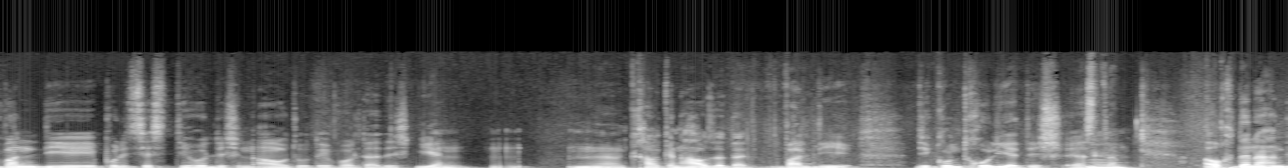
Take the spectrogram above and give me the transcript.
wann die Polizist, die holt dich ein Auto, die wollte dich gehen in ein Krankenhaus, da- weil die, die kontrolliert dich erst. Auch deine Hand,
